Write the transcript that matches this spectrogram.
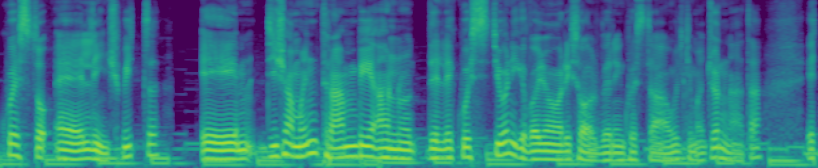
questo è l'incipit e diciamo entrambi hanno delle questioni che vogliono risolvere in questa ultima giornata e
